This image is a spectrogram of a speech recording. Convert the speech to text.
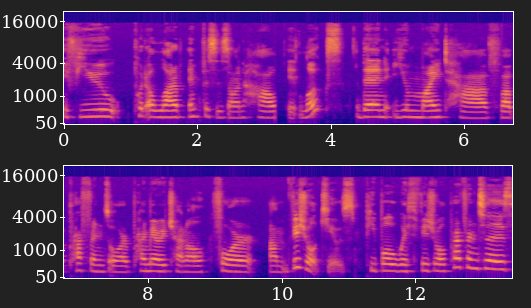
if you put a lot of emphasis on how it looks, then you might have a preference or primary channel for um, visual cues. People with visual preferences,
